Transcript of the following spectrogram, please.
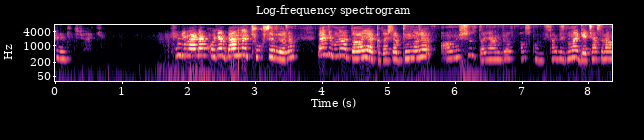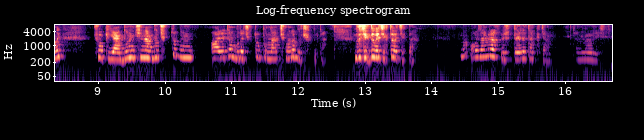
Kendim titrerken. Şimdi bunlardan koyacağım. Ben bunları çok seviyorum. Bence bunlar daha iyi arkadaşlar. Bunları almışız da yani biraz az koymuşlar. Biz bunları geçen sene aldık. Çok iyi yani. Bunun içinden bu çıktı. Bunun aileten bu da çıktı. Bunlar çıkmadı bu çıktı. Bu çıktı bu çıktı bu çıktı. O yüzden biraz üstlere takacağım. Canım öyle istiyor.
